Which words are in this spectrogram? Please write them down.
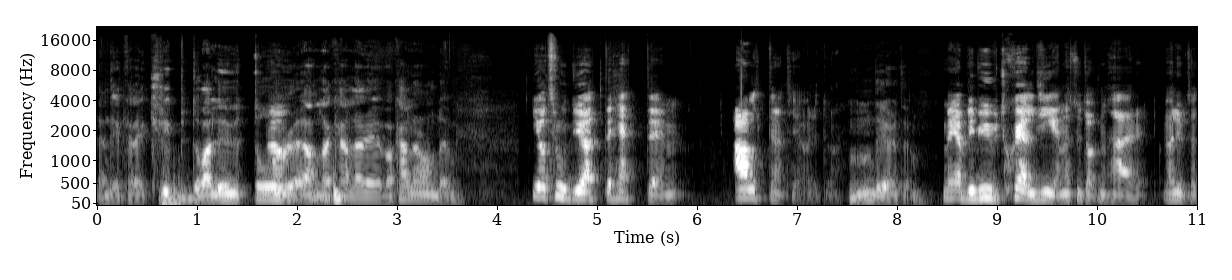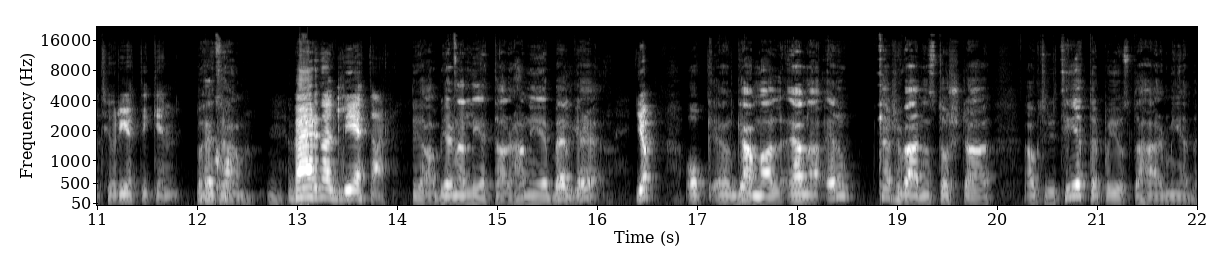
En del kallar det kryptovalutor, andra kallar det, vad kallar de det? Jag trodde ju att det hette alternativa valutor. Mm, det gör det inte. Men jag blev utskälld genast utav den här valutateoretikern Vad heter han? Bernard Lietar. Ja, Bernard Letar, han är belgare. Ja. Och en gammal, en, en av kanske världens största auktoriteter på just det här med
